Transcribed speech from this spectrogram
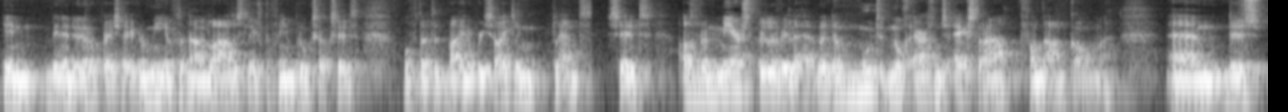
in, binnen de Europese economie. Of dat nou in lades ligt of in je broekzak zit. Of dat het bij een recyclingplant zit. Als we meer spullen willen hebben, dan moet het nog ergens extra vandaan komen. En dus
